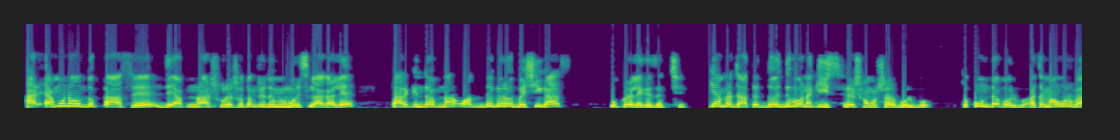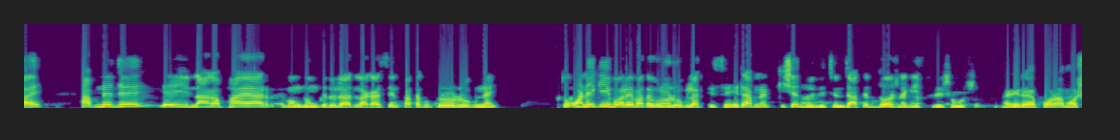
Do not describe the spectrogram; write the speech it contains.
আর এমন উদ্যোক্তা আছে যে আপনার ষোলো শতাংশ জমি মরিচ লাগালে তার কিন্তু আপনার অর্ধেকেরও বেশি গাছ কুকড়ে লেগে যাচ্ছে। কি আমরা জাতের দই দেবো নাকি স্প্রে সমস্যা বলব? তো কোনটা বলব? আচ্ছা মামুর ভাই, আপনি যে এই নাগা ফায়ার এবং ধূমকেতু লা- লাগাচ্ছেন পাতা কুকুরের রোগ নাই তো অনেকেই বলে পাতা কোনো রোগ লাগতেছে। এটা আপনার কিসের দোষ দিচ্ছেন? জাতের দোষ নাকি স্ত্রীর সমস্যা? এটা পরামর্শ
